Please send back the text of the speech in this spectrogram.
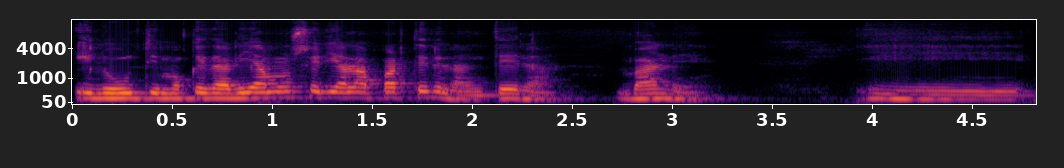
y lo último que daríamos sería la parte delantera, ¿vale? Y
